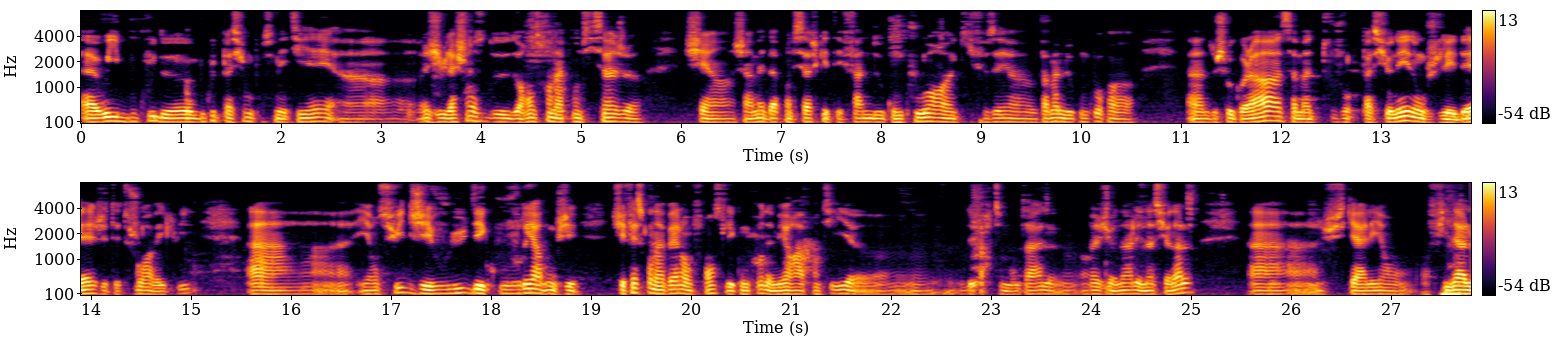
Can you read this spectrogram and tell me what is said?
euh, oui, beaucoup de beaucoup de passion pour ce métier. Euh, j'ai eu la chance de, de, rentrer en apprentissage chez un chez un maître d'apprentissage qui était fan de concours, qui faisait pas mal de concours de chocolat. Ça m'a toujours passionné, donc je l'aidais, j'étais toujours avec lui. Et ensuite, j'ai voulu découvrir. Donc j'ai j'ai fait ce qu'on appelle en France les concours des meilleurs apprentis euh, départemental, régional et national jusqu'à aller en, en, finale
